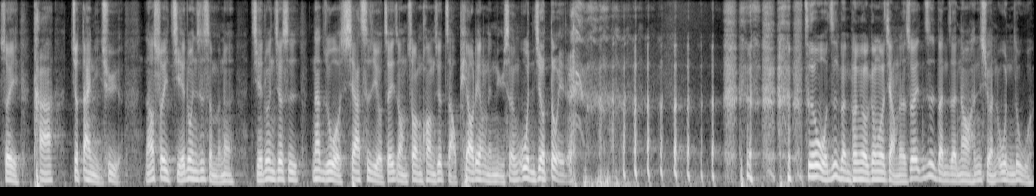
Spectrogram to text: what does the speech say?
所以他就带你去。然后所以结论是什么呢？结论就是，那如果下次有这种状况，就找漂亮的女生问就对了。这是我日本朋友跟我讲的，所以日本人哦很喜欢问路啊。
